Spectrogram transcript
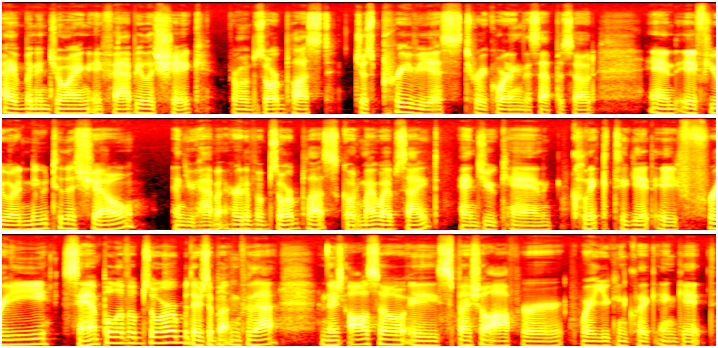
I have been enjoying a fabulous shake from Absorb Plus just previous to recording this episode. And if you are new to this show and you haven't heard of Absorb Plus, go to my website and you can click to get a free sample of Absorb. There's a button for that. And there's also a special offer where you can click and get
